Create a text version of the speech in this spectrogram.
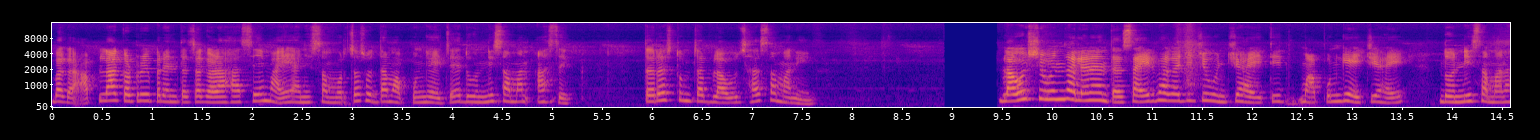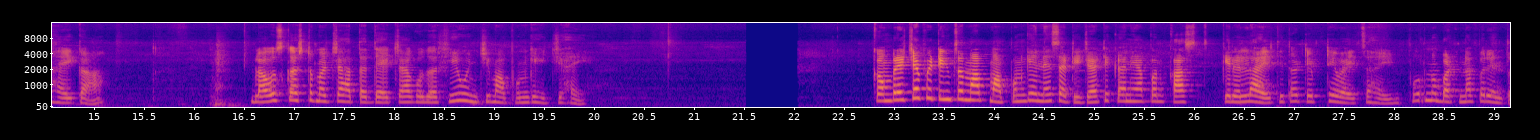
बघा आपला कटोरीपर्यंतचा गळा हा सेम आहे आणि समोरचा सुद्धा मापून घ्यायचा आहे. दोन्ही समान असेल तरच तुमचा ब्लाऊज हा समान येईल. ब्लाऊज शिवून झाल्यानंतर साईड भागाची जी उंची आहे ती मापून घ्यायची आहे. दोन्ही समान आहे का? ब्लाऊज कस्टमरच्या हातात द्यायच्या अगोदर ही उंची मापून घ्यायची आहे. कमरेच्या फिटिंगचं माप मापून घेण्यासाठी ज्या ठिकाणी आपण कास्ट केलेलं आहे तिथं टेप ठेवायचं आहे. पूर्ण बटनापर्यंत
